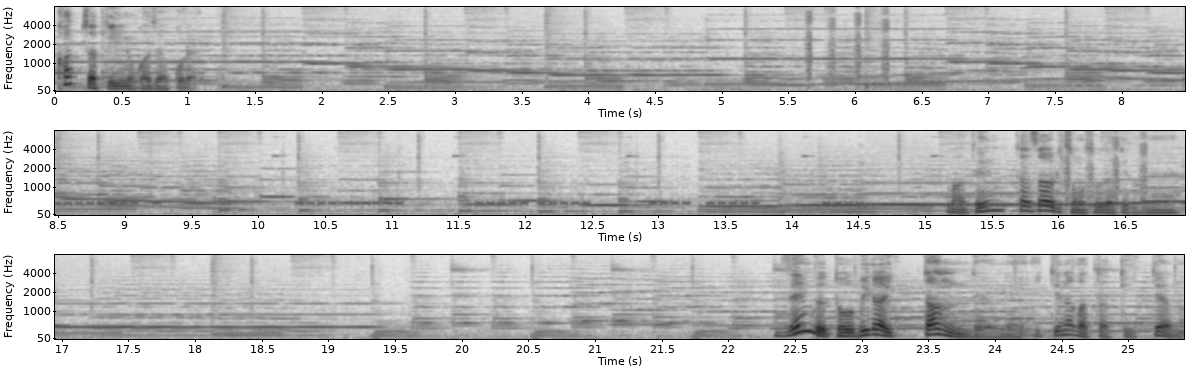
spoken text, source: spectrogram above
勝っちゃっていいのか、じゃあこれ。まあ、デンタザウルスもそうだけどね。全部扉行ったんだよね。行ってなかったっけ行ったよな。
